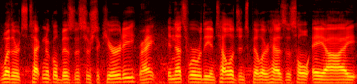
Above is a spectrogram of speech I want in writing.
whether it's technical, business, or security, Right. and that's where the intelligence pillar has this whole AI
